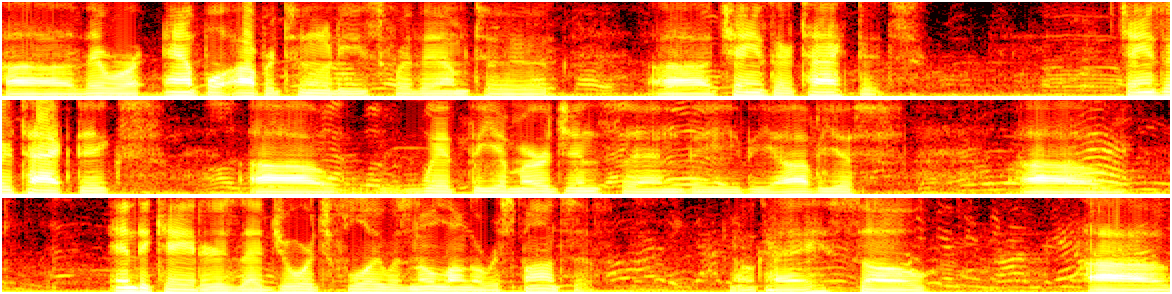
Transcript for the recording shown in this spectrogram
uh, there were ample opportunities for them to uh, change their tactics. Change their tactics uh, with the emergence and the, the obvious uh, indicators that George Floyd was no longer responsive. Okay, so uh,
